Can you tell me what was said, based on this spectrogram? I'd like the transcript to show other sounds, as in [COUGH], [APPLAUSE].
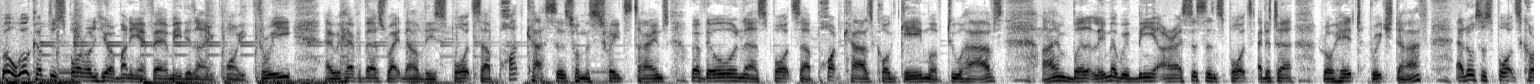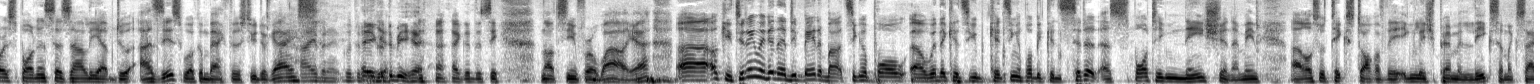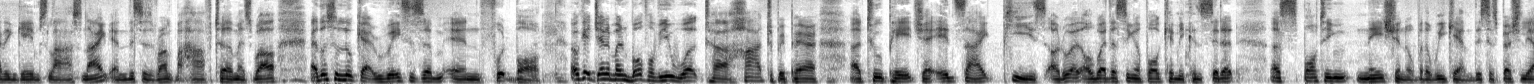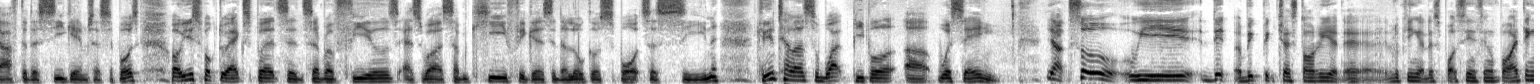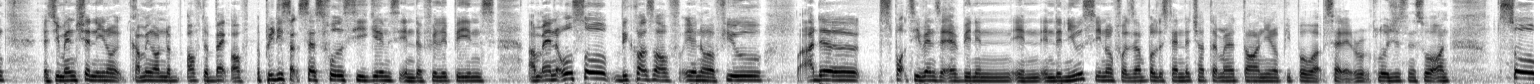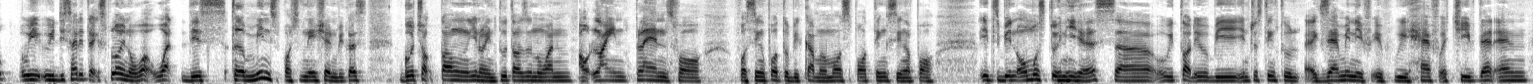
Well, welcome to Sport on here on Money and FM 89.3. And we have with us right now the sports uh, podcasters from the Straits Times. We have their own uh, sports uh, podcast called Game of Two Halves. I'm Bernard Lima. With me, our assistant sports editor, Rohit Brijnath, and also sports correspondent, Sazali Abdul Aziz. Welcome back to the studio, guys. Hi, Bernard. Good to hey, be good here. to be here. [LAUGHS] good to see. Not seen for a while, yeah? Uh, okay, today we're going to debate about Singapore, uh, whether can, can Singapore be considered a sporting nation? I mean, uh, also take stock of the English Premier League, some exciting games last night, and this is around about half term as well. And also look at racism in football. Okay, gentlemen, both of you worked uh, hard to prepare a two page uh, inside piece on, on whether Singapore can be considered a sporting nation over the weekend. This especially after the SEA Games, I suppose. Well, you spoke to experts in several fields as well as some key figures in the local sports scene. Can you tell us what people uh, were saying? Yeah, so we did a big picture story at uh, looking at the sports scene in Singapore. I think, as you mentioned, you know, coming on the off the back of a pretty successful Sea Games in the Philippines, um, and also because of you know a few other sports events that have been in, in, in the news. You know, for example, the Standard Chartered Marathon. You know, people were upset at road closures and so on. So we, we decided to explore, you know, what what this term means, sports nation, because Goh Chok Tong, you know, in 2001 outlined plans for for Singapore to become a more sporting Singapore. It's been almost [LAUGHS] 20 years. Uh, we thought it would be interesting to examine if, if we have achieved that. And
